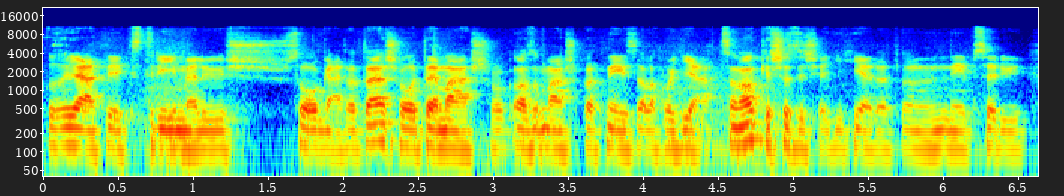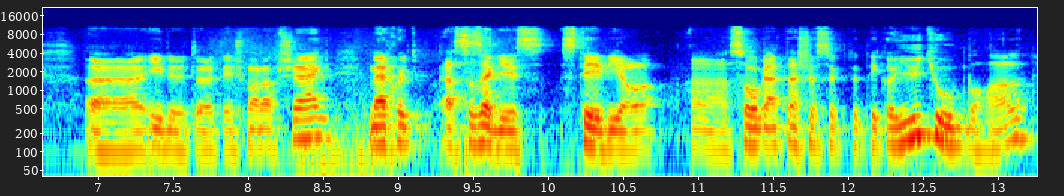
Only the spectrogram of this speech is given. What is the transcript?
az a játék streamelős szolgáltatás, ahol te mások, az másokat nézel, ahogy játszanak, és ez is egy hihetetlenül népszerű uh, időtöltés manapság, mert hogy ezt az egész Stadia szolgáltást összekötötték a YouTube-bal,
